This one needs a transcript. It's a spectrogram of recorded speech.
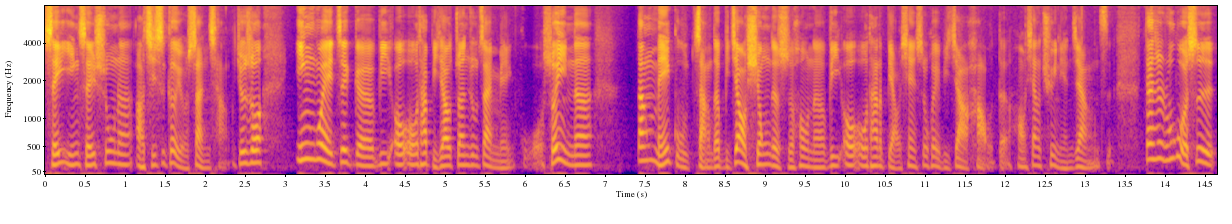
谁赢谁输呢？啊，其实各有擅长，就是说，因为这个 VOO 它比较专注在美国，所以呢。当美股涨得比较凶的时候呢，VOO 它的表现是会比较好的，好像去年这样子。但是如果是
